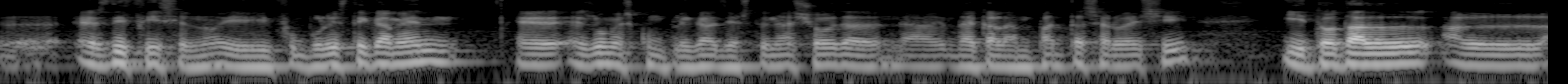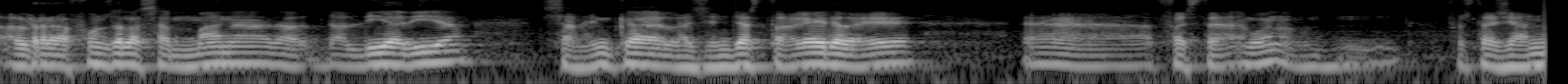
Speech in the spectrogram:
Eh, és difícil, no? i futbolísticament eh, és el més complicat, gestionar això de, de, de que l'empat te serveixi i tot el, el, el rerefons de la setmana, de, del dia a dia, sabent que la gent ja està gairebé eh, feste, bueno, festejant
